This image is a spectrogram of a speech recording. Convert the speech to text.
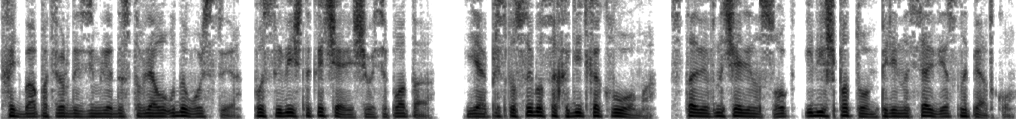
Ходьба по твердой земле доставляла удовольствие после вечно качающегося плота, я приспособился ходить как луома, ставя вначале носок и лишь потом перенося вес на пятку.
